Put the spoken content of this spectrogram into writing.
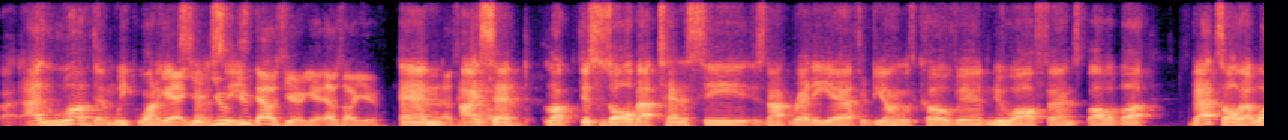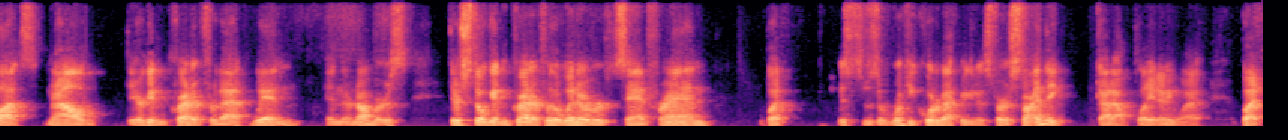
I love them week one Yeah, against you, Tennessee. you, you, that was you. Yeah, that was all you. And Yeah, I call. said, look, this is all about Tennessee is not ready yet. They're dealing with COVID, new offense, blah, blah, blah. That's all that was. Now they're getting credit for that win in their numbers. They're still getting credit for the win over San Fran, but this was a rookie quarterback making his first start, and they got outplayed anyway. But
